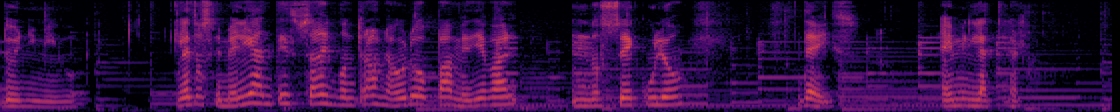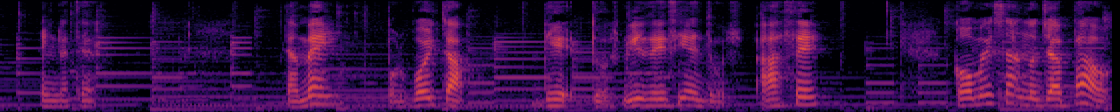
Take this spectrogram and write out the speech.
do inimigo. Relatos semelhantes são encontrados na Europa medieval no século X, en Inglaterra. Inglaterra. Também, por volta de 2600 AC, começa no Japão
